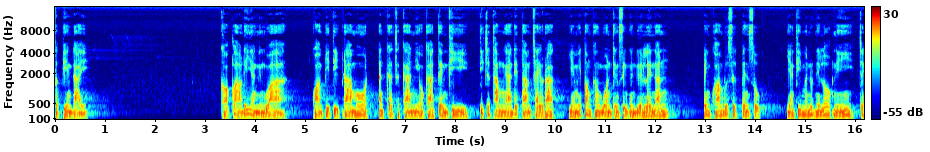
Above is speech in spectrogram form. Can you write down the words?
สักเพียงใด ขอกล่าวได้อย่างหนึ่งว่า ความปีติปราโมทอันเกิดจากการมีโอกาสเต็มที่ที่จะทำงานได้ตามใจรักยังไม่ต้องกังวลถึงสิ่งอื่นๆเลยนั้น เป็นความรู้สึกเป็นสุข อย่างที่มนุษย์ในโลกนี้จะ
